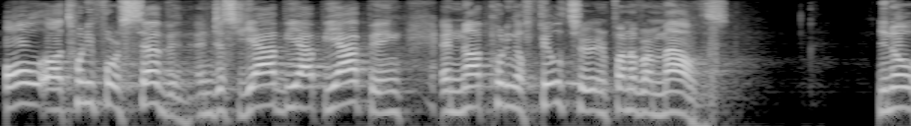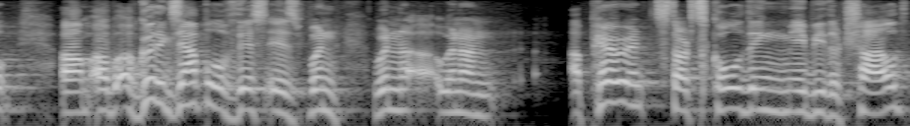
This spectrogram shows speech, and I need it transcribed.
all uh, 24 7 and just yap, yap, yapping and not putting a filter in front of our mouths. You know, um, a, a, good example of this is when, when, uh, when an, a parent starts scolding maybe their child.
